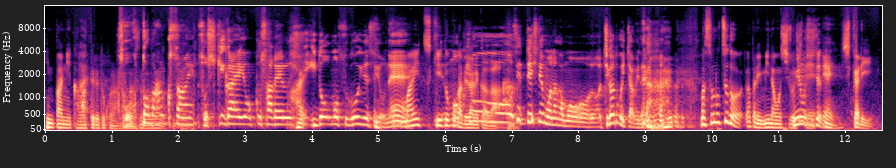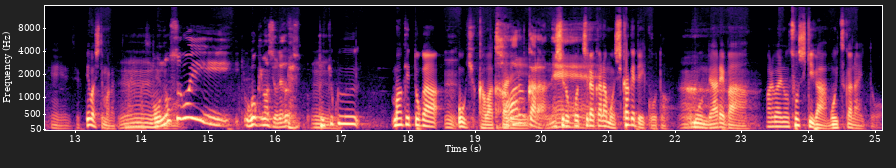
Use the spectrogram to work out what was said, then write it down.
頻繁に変わってるところ、ソフトバンクさん、組織がよくされるし、はい、移動もすごいですよね。毎月どこかで誰かが。設定しても、なんかもう、違うとこ行っちゃうみたいな。まあその都度、やっぱり見直しをして、ええ、しっかり、えー、設定はしてもらってものすごい動きますよね。結局マーケットが大きく変わったり、変わるからね、むしろこちらからも仕掛けていこうと思うんであれば、われわれの組織が追いつかないと。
